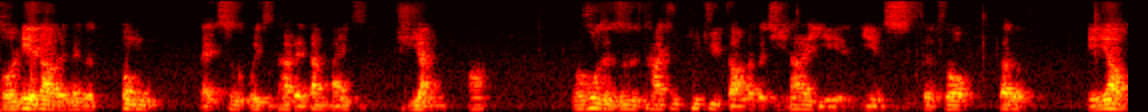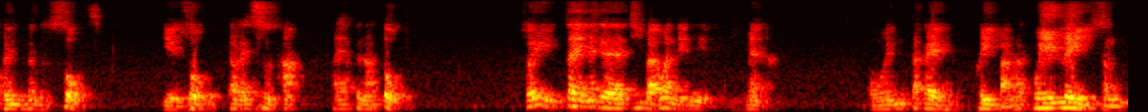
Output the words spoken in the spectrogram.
所猎到的那个动物来吃，维持它的蛋白质需要啊，我或者是他去出去找那个其他的野野食的时候，要做也要跟那个兽野兽要来吃它，还要跟它斗。所以在那个几百万年里里面呢，我们大概可以把它归类成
